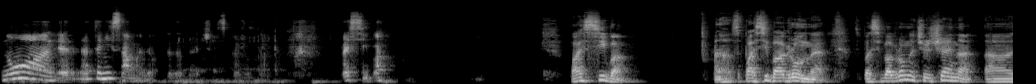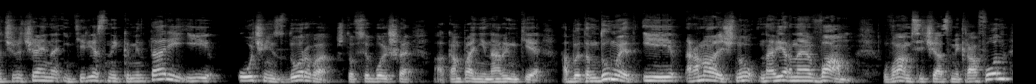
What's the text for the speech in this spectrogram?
но это не самая легкая задача, скажу так. Спасибо. Спасибо. Спасибо огромное. Спасибо огромное. Чрезвычайно, а, чрезвычайно интересный комментарий и очень здорово, что все больше а, компаний на рынке об этом думает. И, Роман Ильич, ну, наверное, вам, вам сейчас микрофон.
